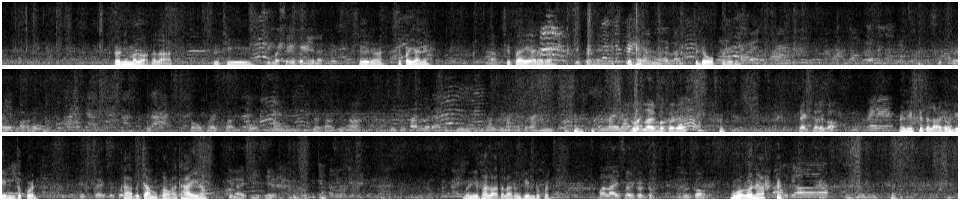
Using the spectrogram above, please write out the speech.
ตอนนี้มาเลาะตลาดอยู่ที่ที่มาซื้อตัวนี้แหละซื้อนะซื้อไปยังเนี่ยนะซื้อไปอะไรนะซื้อไปแห่งไปแห่เท่าไหร่ไปโดบอะไรนะแปดพันสิบแปดพันสองแปดพันโลแม่เหลือสามสิบห้าสี่สิบพันก็ได้สี่สิบพันที่หาก็ได้กำไรน้อยรุดเลยเมื่อกี้เด้อแตกเท่าไหร่ก่อนแปดอันนี้คือตลาดดงเห็นทุกคนสิบแปดก็ต้ ขาประจำของอาไทยเนาะที่ไรสี่สิบวันนี้พาเลาะตลาดดงเห็นทุกคน มาไล่ซอยก็มือกล้อง บวกแล้วนะเล่ายอก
